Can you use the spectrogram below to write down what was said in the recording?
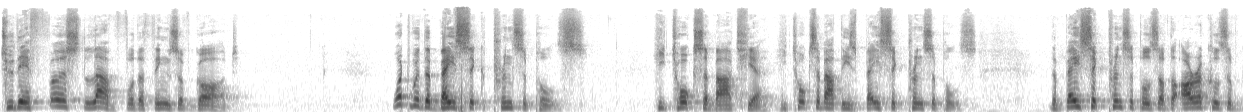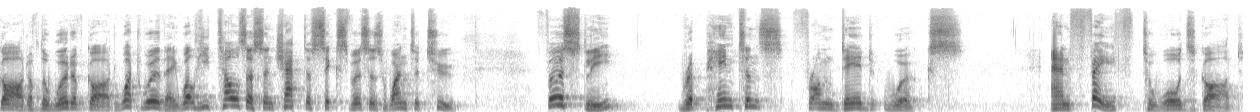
to their first love for the things of God. What were the basic principles he talks about here? He talks about these basic principles. The basic principles of the oracles of God, of the Word of God. What were they? Well, he tells us in chapter 6, verses 1 to 2. Firstly, repentance from dead works and faith towards God.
